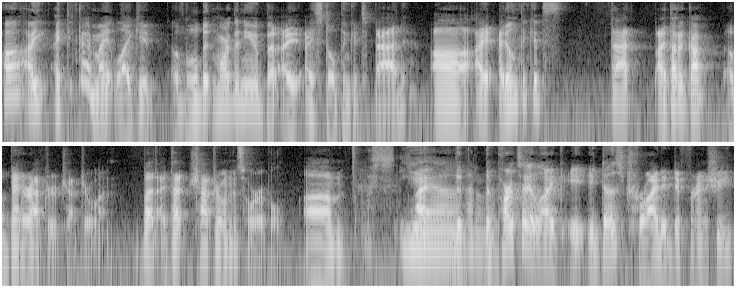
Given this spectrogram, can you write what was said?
Uh, I, I think I might like it a little bit more than you, but I, I still think it's bad. Uh, I, I don't think it's that. I thought it got a better after chapter one, but I thought chapter one was horrible. Um, Yeah, I, the, I the parts I like, it, it does try to differentiate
